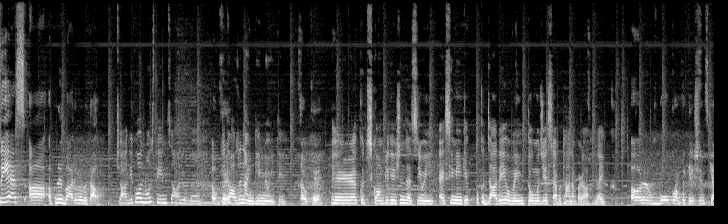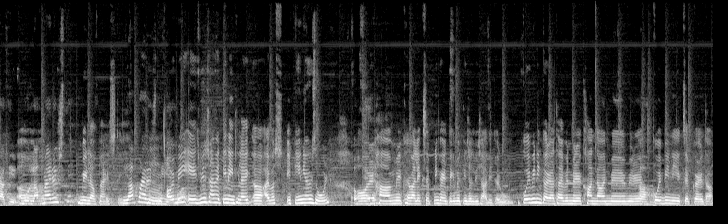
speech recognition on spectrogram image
सो यस अपने बारे में बताओ। शादी को ऑलमोस्ट तीन साल हो गए हैं। Okay. 2019 में हुई थी। Okay okay. फिर कुछ कॉम्प्लिकेशंस ऐसी हुई। ऐसी नहीं कि कुछ ज़्यादा ही हो गई तो मुझे स्टेप उठाना पड़ा लाइक like, और वो कॉम्प्लिकेशंस क्या थी? uh, वो लव मैरिज थी? मेरी लव मैरिज थी। लव मैरिज में और मेरी एज भी उस टाइम इतनी नहीं थी like I was eighteen years old और हाँ मेरे घर वाले एक्सेप्ट नहीं करते कि मैं इतनी जल्दी शादी करूँ। कोई भी नहीं कर रहा था इवन मेरे ख़ानदान में मेरे हाँ। कोई भी नहीं एक्सेप्ट कर रहा था।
